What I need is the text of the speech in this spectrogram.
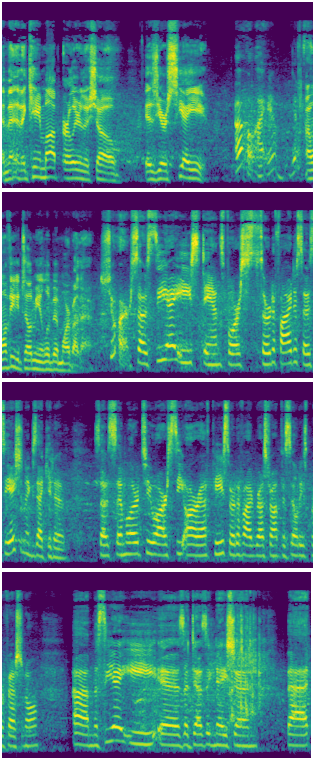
and then it came up earlier in the show, is your CAE. Oh, I am. Yes. I wonder if you could tell me a little bit more about that. Sure. So CAE stands for Certified Association Executive. So similar to our CRFP, Certified Restaurant Facilities Professional. Um, the CAE is a designation that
